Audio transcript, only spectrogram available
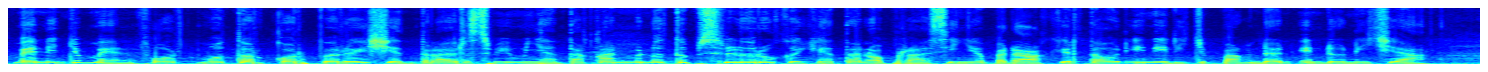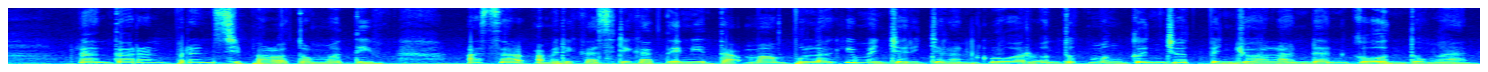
Manajemen Ford Motor Corporation telah resmi menyatakan menutup seluruh kegiatan operasinya pada akhir tahun ini di Jepang dan Indonesia. Lantaran prinsipal otomotif asal Amerika Serikat ini tak mampu lagi mencari jalan keluar untuk menggenjot penjualan dan keuntungan.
